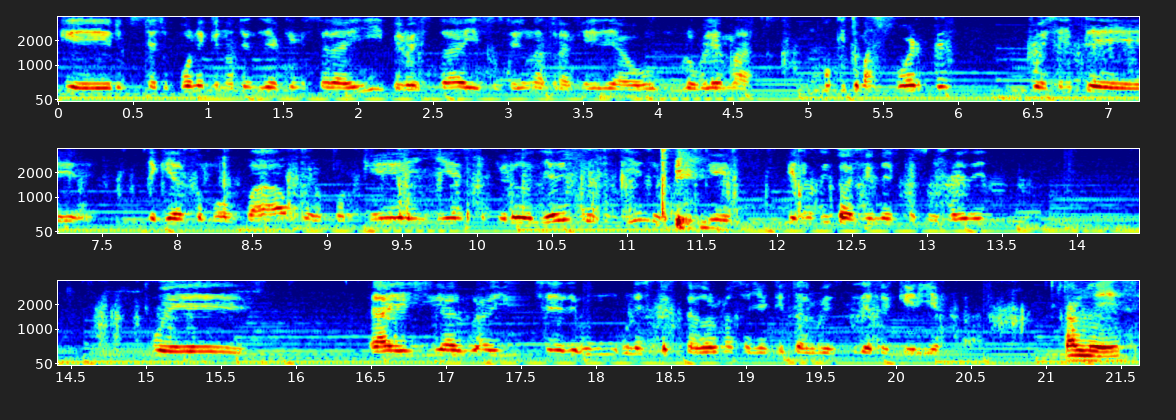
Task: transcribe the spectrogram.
que se supone que no tendría que estar ahí, pero está y sucede una tragedia o un problema un poquito más fuerte, pues sí te, te quedas como, wow, pero ¿por qué? Y esto, pero ya después entiendes que, que son situaciones que suceden y pues hay, hay ser un, un, espectador más allá que tal vez le requería. Tal vez.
